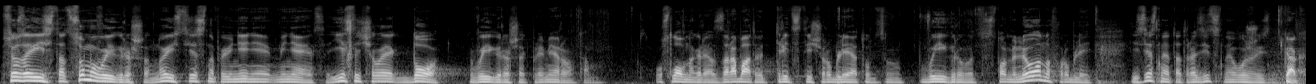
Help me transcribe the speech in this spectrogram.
Все зависит от суммы выигрыша, но, естественно, поведение меняется. Если человек до выигрыша, к примеру, там, условно говоря, зарабатывает 30 тысяч рублей, а тут выигрывает 100 миллионов рублей, естественно, это отразится на его жизни. Как?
